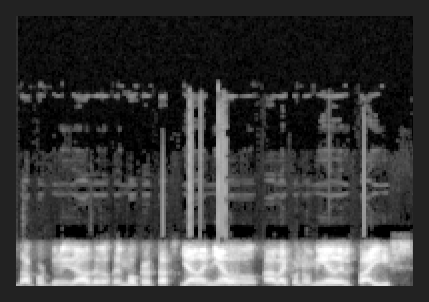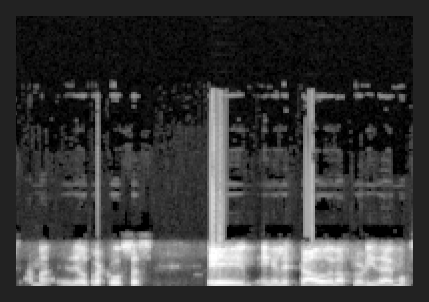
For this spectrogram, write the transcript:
la oportunidad de los demócratas y ha dañado a la economía del país, de otras cosas. Eh, en el estado de la Florida hemos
